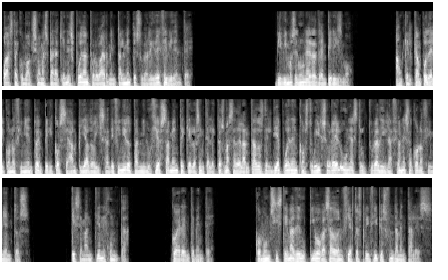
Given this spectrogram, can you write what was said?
o hasta como axiomas para quienes puedan probar mentalmente su validez evidente. Vivimos en una era de empirismo aunque el campo del conocimiento empírico se ha ampliado y se ha definido tan minuciosamente que los intelectos más adelantados del día pueden construir sobre él una estructura de ilaciones o conocimientos que se mantiene junta coherentemente como un sistema deductivo basado en ciertos principios fundamentales.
